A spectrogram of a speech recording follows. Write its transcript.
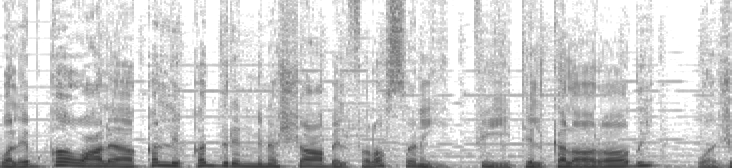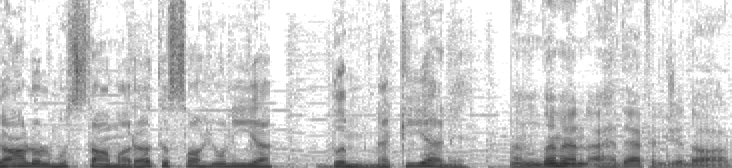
والإبقاء على أقل قدر من الشعب الفلسطيني في تلك الأراضي وجعل المستعمرات الصهيونية ضمن كيانه. من ضمن أهداف الجدار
